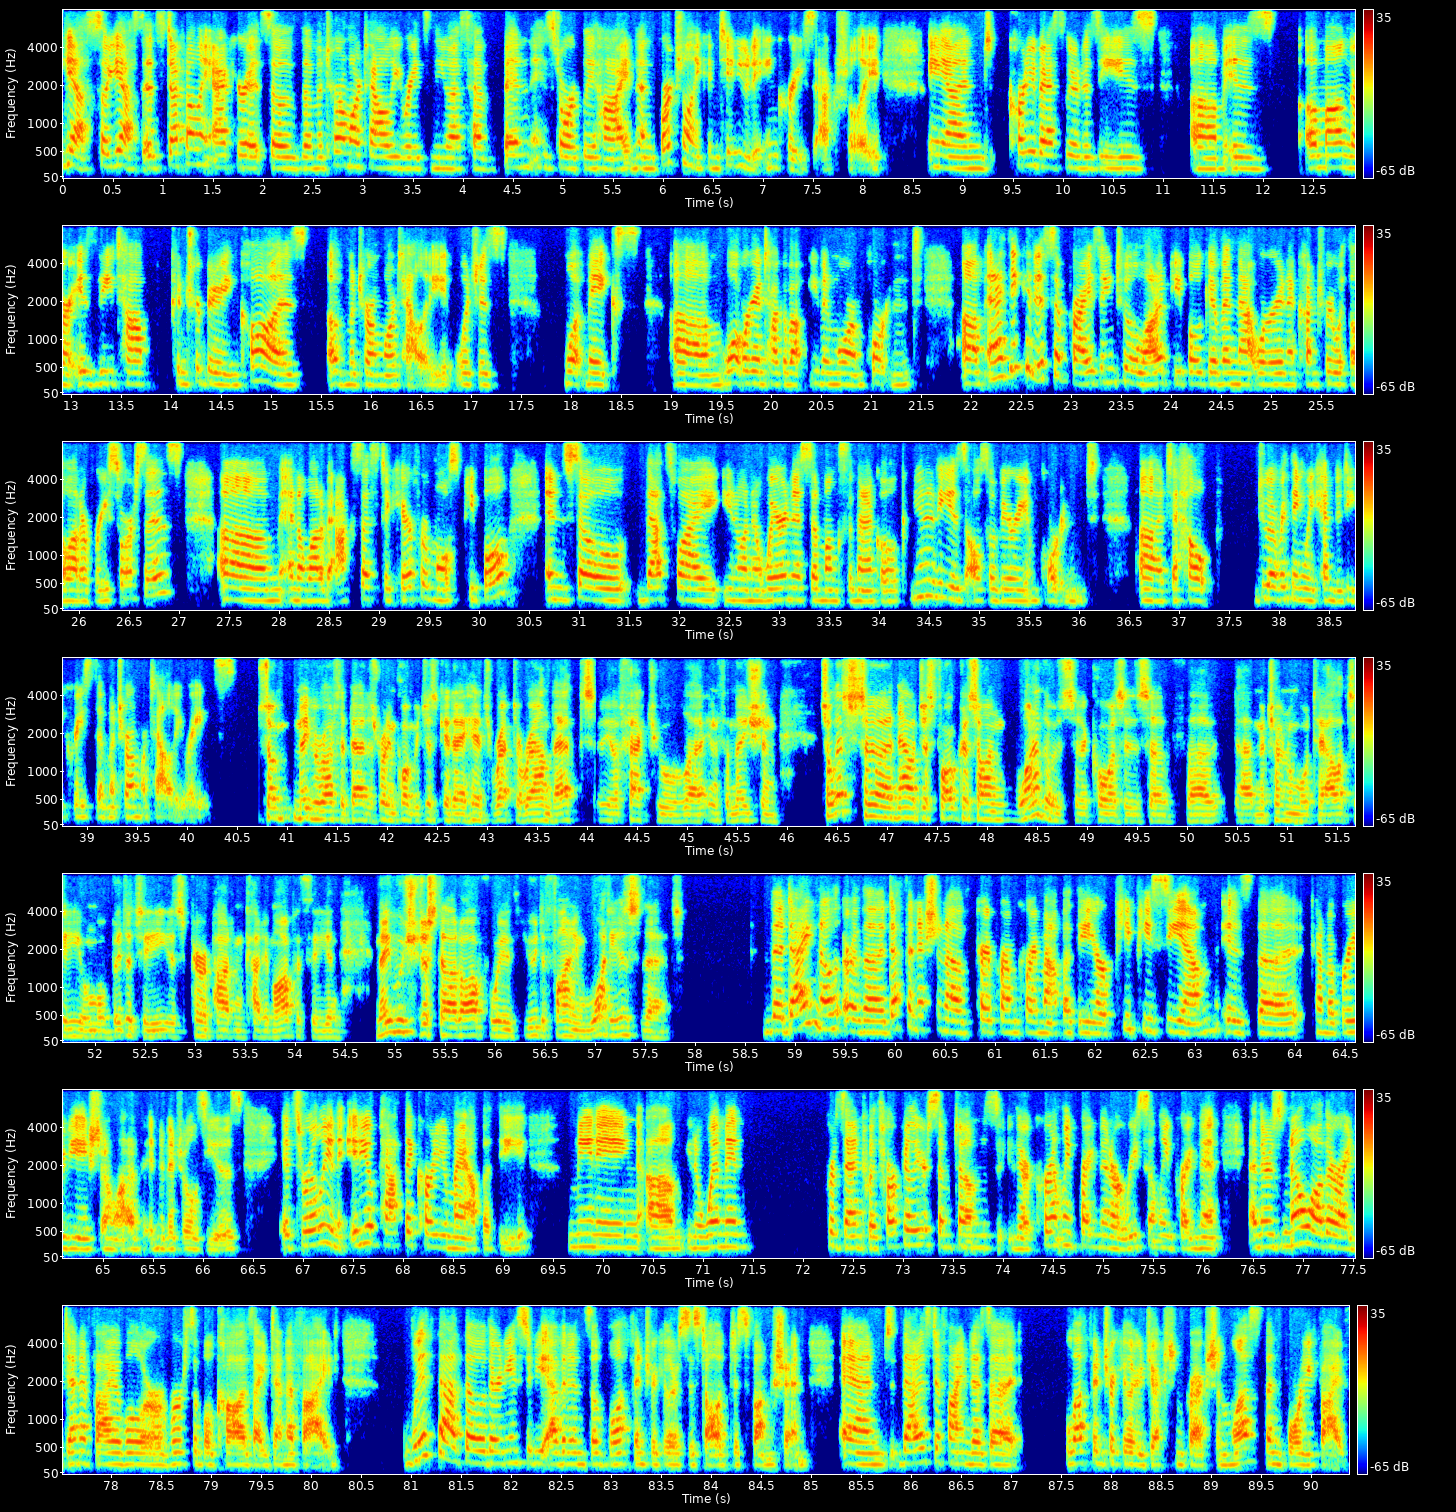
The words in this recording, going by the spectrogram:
Yes. So yes, it's definitely accurate. So the maternal mortality rates in the U.S. have been historically high, and unfortunately continue to increase actually. And cardiovascular disease um, is among or is the top contributing cause of maternal mortality, which is what makes um, what we're going to talk about even more important. Um, and I think it is surprising to a lot of people, given that we're in a country with a lot of resources um, and a lot of access to care for most people. And so that's why, you know, an awareness amongst the medical community is also very important uh, to help do everything we can to decrease the maternal mortality rates. So maybe right at the bat, it's really important we just get our heads wrapped around that you know, factual uh, information. So let's uh, now just focus on one of those uh, causes of uh, uh, maternal mortality or morbidity is peripartum cardiomyopathy. And maybe we should just start off with you defining what is that? The diagnose or the definition of peripartum cardiomyopathy or PPCM is the kind of abbreviation a lot of individuals use. It's really an idiopathic cardiomyopathy, meaning um, you know women present with heart failure symptoms, they're currently pregnant or recently pregnant, and there's no other identifiable or reversible cause identified. With that, though, there needs to be evidence of left ventricular systolic dysfunction, and that is defined as a left ventricular ejection fraction less than 45%.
